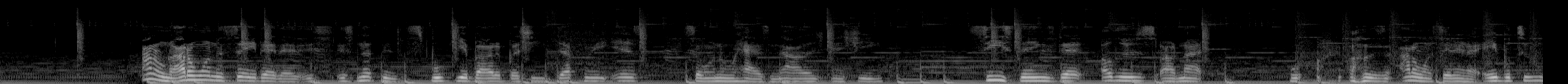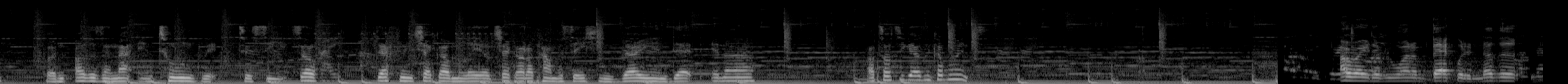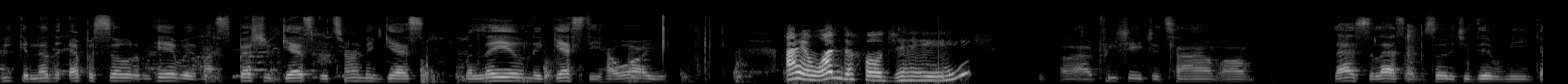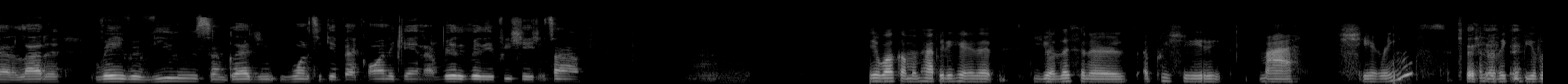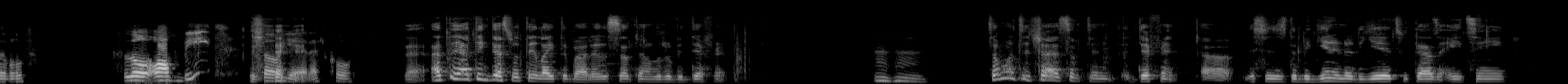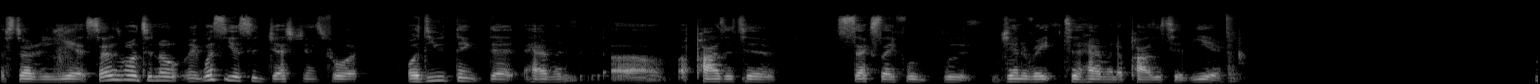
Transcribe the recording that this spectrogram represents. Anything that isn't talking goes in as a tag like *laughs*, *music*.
I don't know. I don't want to say that it's, it's nothing spooky about it, but she definitely is someone who has knowledge and she sees things that others are not. *laughs* Others, I don't want to say they're not able to, but others are not in tune with to see. So definitely check out Milayo. Check out our conversation, very in depth, and uh, I'll talk to you guys in a couple minutes. All right, everyone. I'm back with another week, another episode. I'm here with my special guest, returning guest, Milayo Ngesti. How are you? I am wonderful, Jay. Uh, I appreciate your time. Um, last the last episode that you did with me got a lot of rave reviews. I'm glad you wanted to get back on again. I really, really appreciate your time. You're welcome. I'm happy to hear that your listeners appreciated my sharings. I know they can *laughs* be a little, a little offbeat. So yeah, that's cool. *laughs* I think I think that's what they liked about it. It was something a little bit different. Mm-hmm. So I wanted to try something different. Uh, this is the beginning of the year, 2018, the start of the year. So I just wanted to know, like, what's your suggestions for, or do you think that having uh, a positive sex life would, would generate to having a positive year?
